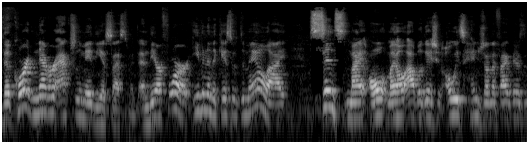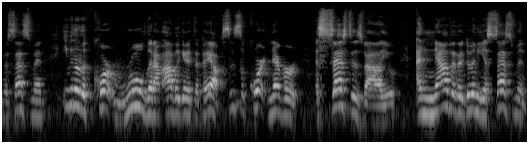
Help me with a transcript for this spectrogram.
the court never actually made the assessment, and therefore, even in the case of Demeolai, since my all, my whole obligation always hinged on the fact there's an assessment, even though the court ruled that I'm obligated to pay up, since the court never assessed his value, and now that they're doing the assessment,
